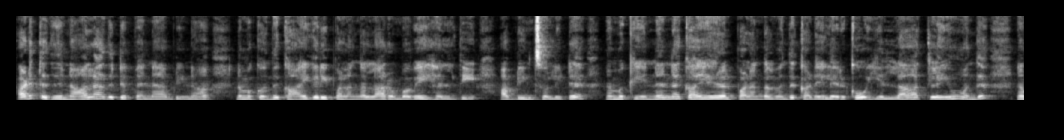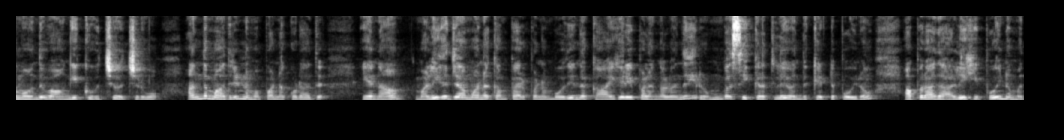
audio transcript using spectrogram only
அடுத்தது நாலாவது டிப் என்ன அப்படின்னா நமக்கு வந்து காய்கறி பழங்கள்லாம் ரொம்பவே ஹெல்தி அப்படின்னு சொல்லிட்டு நமக்கு என்னென்ன காய்கறிகள் பழங்கள் வந்து கடையில் இருக்கோ எல்லாத்துலேயும் வந்து நம்ம வந்து வாங்கி குவிச்சு வச்சுருவோம். அந்த மாதிரி நம்ம பண்ணக்கூடாது. ஏன்னா மளிகை ஜாமானை கம்பேர் பண்ணும்போது இந்த காய்கறி பழங்கள் வந்து ரொம்ப சீக்கிரத்துலேயே வந்து கெட்டு போயிடும் அப்புறம் அது அழுகி போய் நம்ம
